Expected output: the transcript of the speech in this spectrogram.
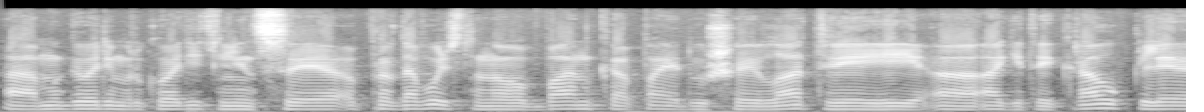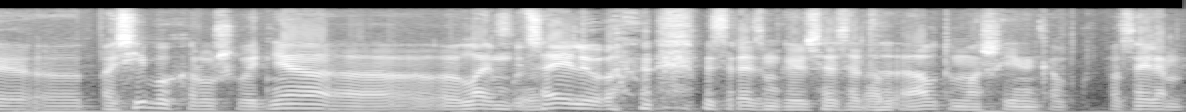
Uh, мы говорим руководительнице продовольственного банка «Пайдушей Латвии» uh, Агитой Краукле. Uh, спасибо, хорошего дня. Uh, Лайм redzam, ka jūs esat automašīna kaut kur по целям.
